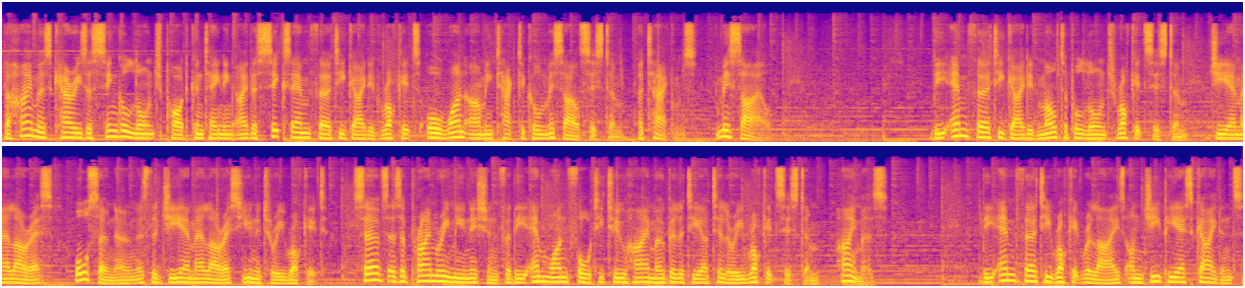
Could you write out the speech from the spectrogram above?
The HIMARS carries a single launch pod containing either six M30 guided rockets or one Army Tactical Missile System, ATACMS, missile. The M30 Guided Multiple Launch Rocket System, GMLRS, also known as the GMLRS Unitary Rocket, serves as a primary munition for the M142 High Mobility Artillery Rocket System, HIMARS. The M30 rocket relies on GPS guidance,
